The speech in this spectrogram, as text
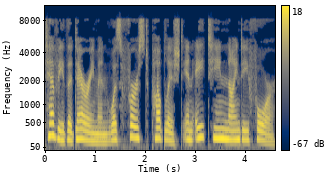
Tevye the Dairyman was first published in 1894.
